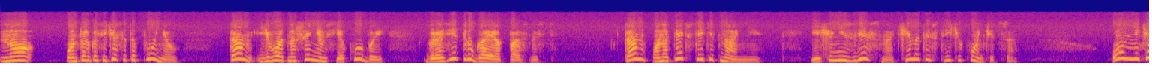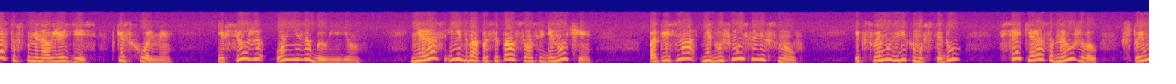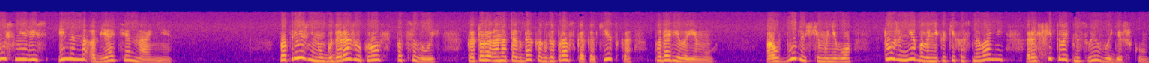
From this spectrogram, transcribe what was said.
Но он только сейчас это понял. Там его отношениям с Якобой грозит другая опасность. Там он опять встретит Нанни. И еще неизвестно, чем эта встреча кончится. Он не часто вспоминал ее здесь, в Кирсхольме, и все же он не забыл ее. Не раз и не два просыпался он среди ночи от весьма недвусмысленных снов и к своему великому стыду всякий раз обнаруживал, что ему снились именно объятия Нанни. По-прежнему будоражил кровь поцелуй, который она тогда, как заправская кокетка, подарила ему. А в будущем у него тоже не было никаких оснований рассчитывать на свою выдержку.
